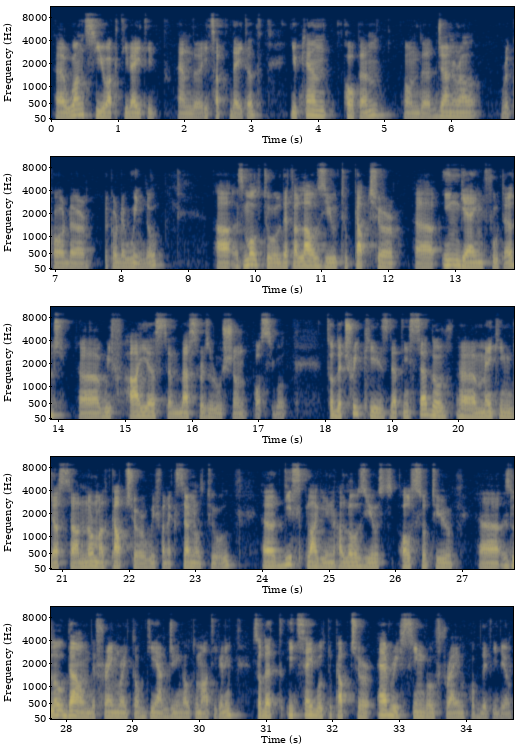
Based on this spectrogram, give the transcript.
Uh, once you activate it and uh, it's updated, you can open on the General Recorder recorder window a small tool that allows you to capture uh, in-game footage uh, with highest and best resolution possible. So the trick is that instead of uh, making just a normal capture with an external tool, uh, this plugin allows you also to uh, slow down the frame rate of the engine automatically so that it's able to capture every single frame of the video.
